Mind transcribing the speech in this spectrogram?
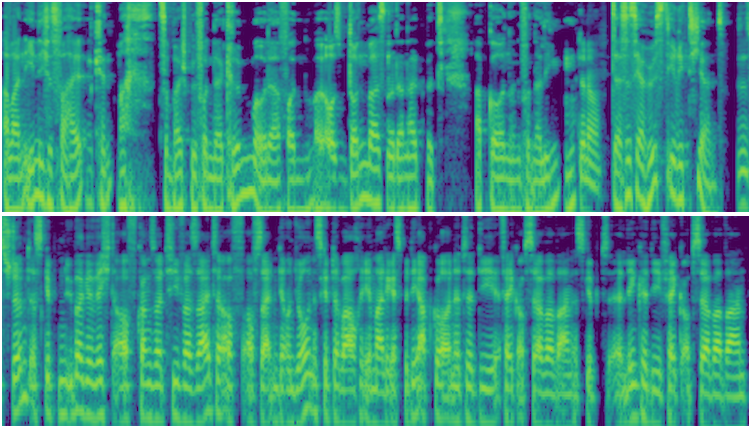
Aber ein ähnliches Verhalten kennt man zum Beispiel von der Krim oder von aus dem Donbass oder dann halt mit Abgeordneten von der Linken. Genau. Das ist ja höchst irritierend. Es stimmt, es gibt ein Übergewicht auf konservativer Seite, auf, auf Seiten der Union. Es gibt aber auch ehemalige SPD-Abgeordnete, die Fake-Observer waren. Es gibt äh, Linke, die Fake-Observer waren.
